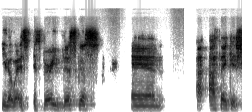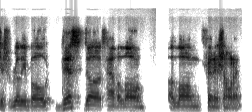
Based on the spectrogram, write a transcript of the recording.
you know it's it's very viscous and I, I think it's just really bold. This does have a long a long finish on it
